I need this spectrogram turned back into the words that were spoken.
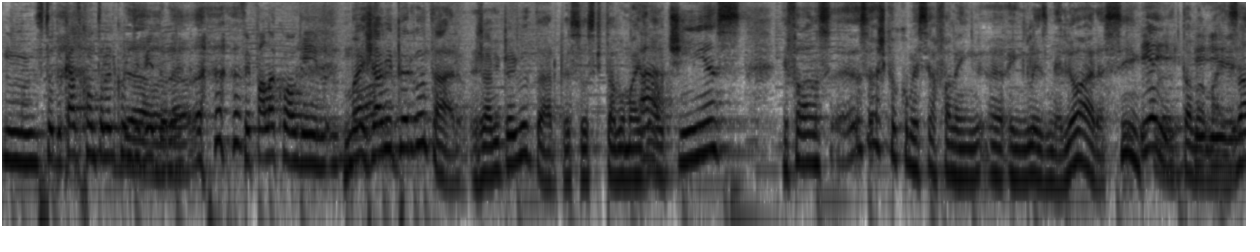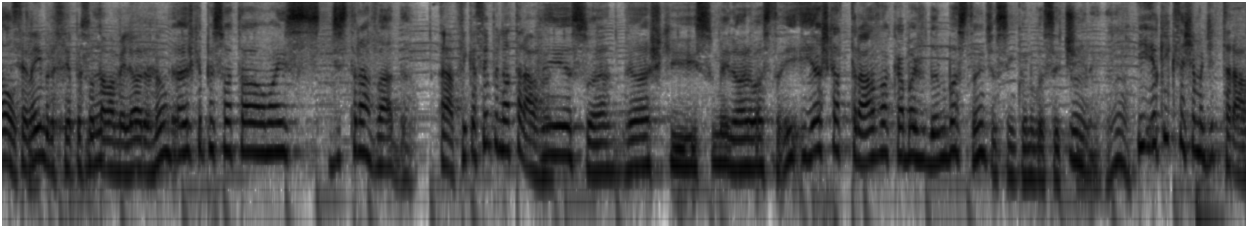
um, estudo caso controle com o Não, indivíduo, não. né? Você fala com alguém. Mas já me perguntaram, já me perguntaram, pessoas que estavam mais Ah. altinhas e falaram, você acha que eu comecei a falar em, eh, inglês melhor, assim? E aí? Eu tava E- mais alto? Você lembra se a pessoa tava melhor ou não? Eu acho que a pessoa tava mais destravada. Ah, fica sempre na trava. Isso, é. Eu acho que isso melhora bastante. E, e acho que a trava acaba ajudando bastante, assim, quando você tira. Hum. E, e o que, que você chama de trava?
